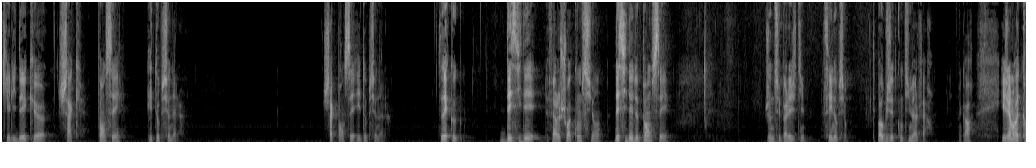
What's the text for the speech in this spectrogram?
qui est l'idée que chaque pensée est optionnelle. Chaque pensée est optionnelle. C'est-à-dire que décider de faire le choix conscient, décider de penser je ne suis pas légitime, c'est une option. Tu n'es pas obligé de continuer à le faire. Et j'aimerais te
